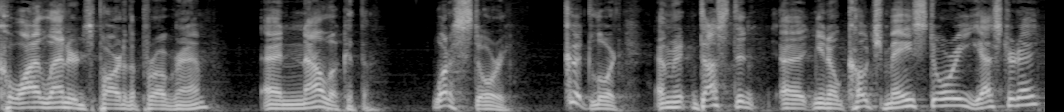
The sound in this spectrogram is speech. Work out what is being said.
Kawhi Leonard's part of the program, and now look at them. What a story! Good lord! I mean, Dustin, uh, you know, Coach May's story yesterday,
